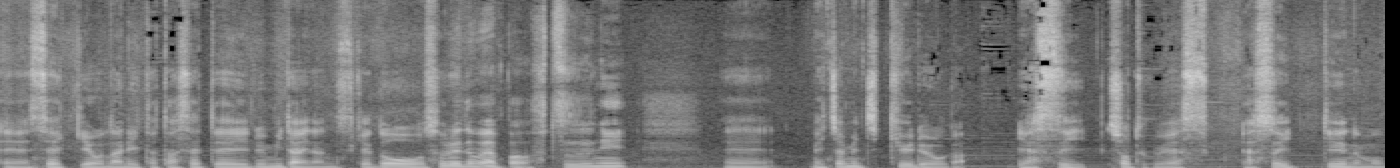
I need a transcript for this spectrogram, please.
え生計を成り立たせているみたいなんですけどそれでもやっぱ普通にえー、めちゃめちゃ給料が安い所得が安安いっていうのも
